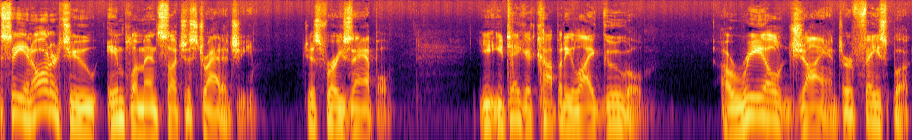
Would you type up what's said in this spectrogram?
See, in order to implement such a strategy, just for example, you, you take a company like Google, a real giant, or Facebook,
